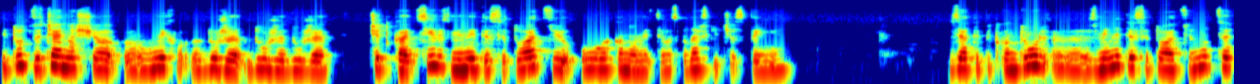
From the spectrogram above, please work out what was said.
І тут, звичайно, що е, в них дуже, дуже, дуже чітка ціль змінити ситуацію у економіці, господарській частині. Взяти під контроль, е, змінити ситуацію. Ну, це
